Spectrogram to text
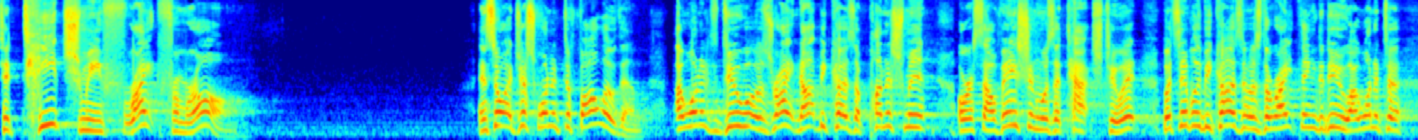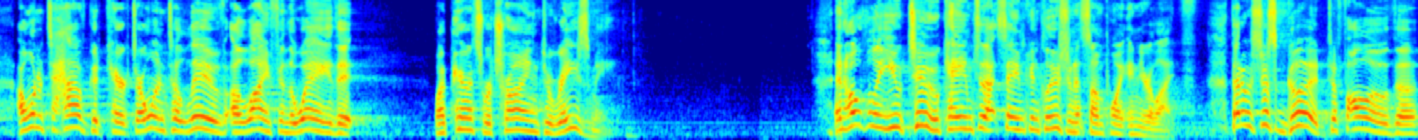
to teach me right from wrong. And so I just wanted to follow them. I wanted to do what was right, not because a punishment or a salvation was attached to it, but simply because it was the right thing to do. I wanted to, I wanted to have good character. I wanted to live a life in the way that my parents were trying to raise me. And hopefully, you too came to that same conclusion at some point in your life that it was just good to follow the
